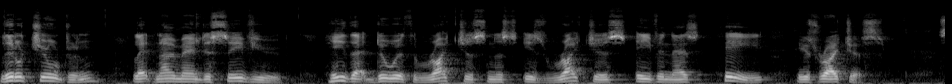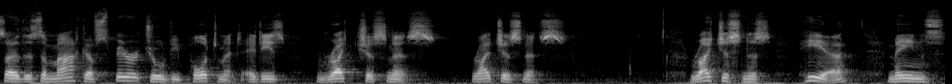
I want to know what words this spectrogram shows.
Little children, let no man deceive you. He that doeth righteousness is righteous, even as he is righteous. So there's a mark of spiritual deportment. It is righteousness. Righteousness. Righteousness here means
